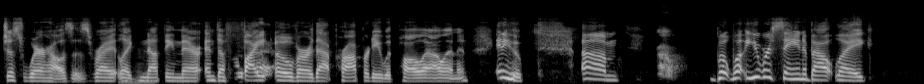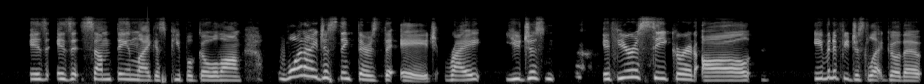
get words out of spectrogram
just warehouses, right? Like mm-hmm. nothing there. And the fight over that property with Paul Allen. And anywho, um, wow. but what you were saying about like is is it something like as people go along? One i just think there's the age right? You just if you're a seeker at all even if you just let go the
